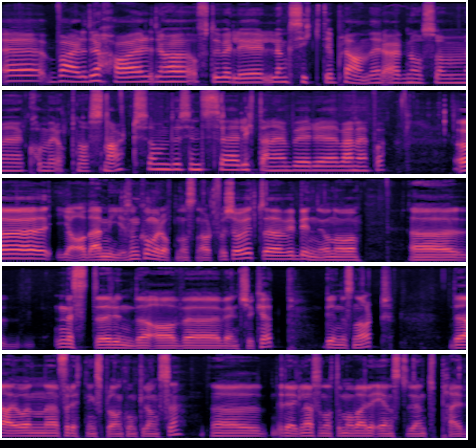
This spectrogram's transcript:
eh, hva er det dere har? Dere har ofte veldig langsiktige planer. Er det noe som eh, kommer opp nå snart, som du syns eh, lytterne bør eh, være med på? Uh, ja, det er mye som kommer opp nå snart, for så vidt. Uh, vi begynner jo nå uh, Neste runde av Venture Cup begynner snart. Det er jo en forretningsplankonkurranse. Reglene er sånn at det må være én student per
